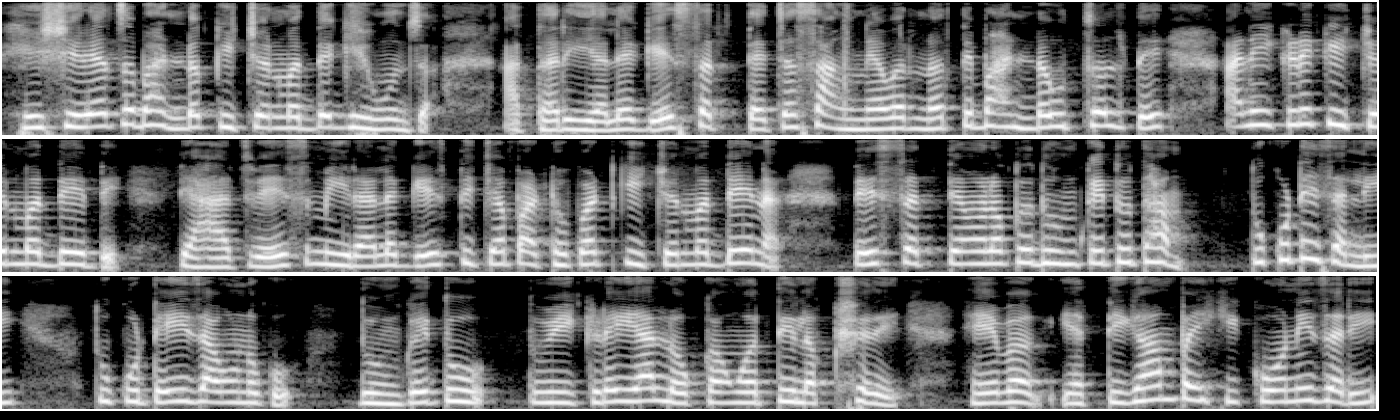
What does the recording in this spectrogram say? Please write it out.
हे शिऱ्याचं भांडं किचनमध्ये घेऊन जा. आता रिया लगेच सत्याच्या सांगण्यावरनं ते भांडं उचलते आणि इकडे किचनमध्ये येते. त्याच वेळेस मीरा लगेच तिच्या पाठोपाठ किचनमध्ये येणार. तेच सत्या मला तो धुमके तू थांब. तू कुठे चालली? तू कुठेही जाऊ नको. धुमके तू तू इकडे या लोकांवरती लक्ष दे. हे बघ या तिघांपैकी कोणी जरी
